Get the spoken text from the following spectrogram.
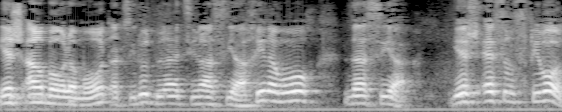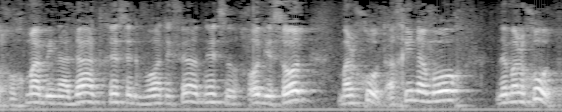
יש ארבע עולמות, אצילות, בריאה, יצירה, עשייה. הכי נמוך זה עשייה. יש עשר ספירות, חוכמה, בינה, דת, חסד, גבורה, תפארת, נצר, עוד יסוד, מלכות. הכי נמוך זה מלכות.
